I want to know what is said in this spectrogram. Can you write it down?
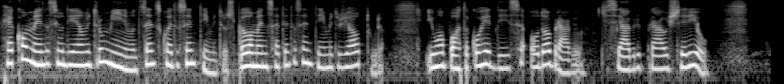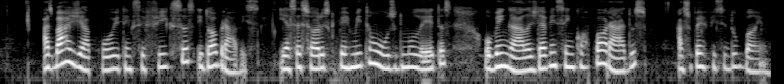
Recomenda-se um diâmetro mínimo de 150 centímetros, pelo menos 70 centímetros de altura, e uma porta corrediça ou dobrável, que se abre para o exterior. As barras de apoio têm que ser fixas e dobráveis, e acessórios que permitam o uso de muletas ou bengalas devem ser incorporados à superfície do banho.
